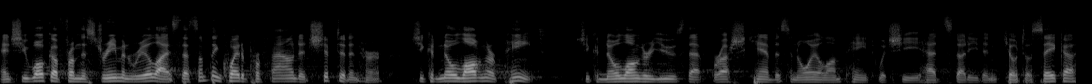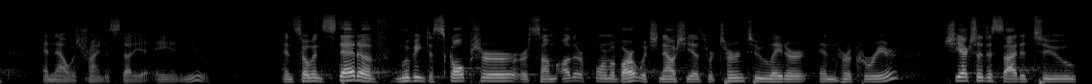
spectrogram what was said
And she woke up from this dream and realized that something quite profound had shifted in her. She could no longer paint. She could no longer use that brush, canvas, and oil on paint, which she had studied in Kyoto Seika and now was trying to study at ANU. And so instead of moving to sculpture or some other form of art, which now she has returned to later in her career, she actually decided to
